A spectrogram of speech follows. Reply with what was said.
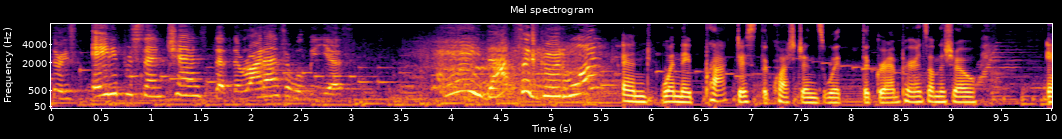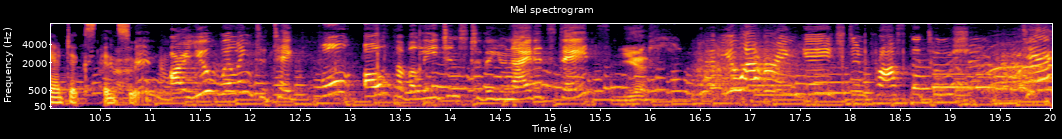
there is 80% chance that the right answer will be yes. Hey, that's a good one. And when they practiced the questions with the grandparents on the show, antics ensue. Are you willing to take full oath of allegiance to the United States? Yes. Have you ever engaged in prostitution? Yeah!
